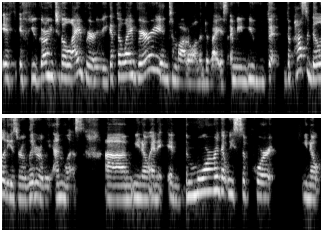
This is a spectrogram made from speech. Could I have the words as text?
if, if you're going to the library, get the librarian to model on the device. I mean, you, the, the possibilities are literally endless. Um, you know, and, and the more that we support, you know,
